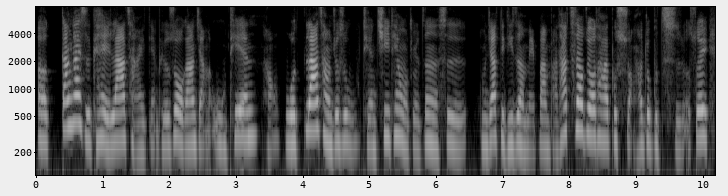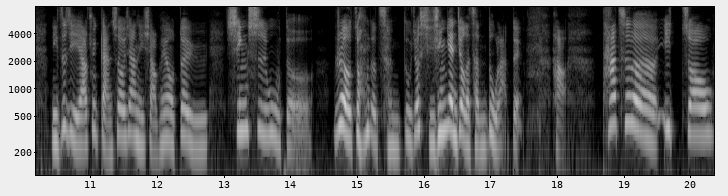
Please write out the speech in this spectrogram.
呃，刚开始可以拉长一点，比如说我刚刚讲的五天，好，我拉长就是五天，七天我觉得真的是。我们家弟弟真的没办法，他吃到最后他还不爽，他就不吃了。所以你自己也要去感受一下你小朋友对于新事物的热衷的程度，就喜新厌旧的程度啦。对，好，他吃了一周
